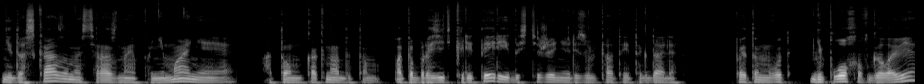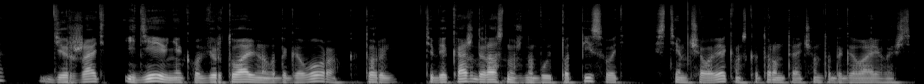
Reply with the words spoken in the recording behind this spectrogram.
недосказанность, разное понимание о том, как надо там отобразить критерии достижения результата и так далее. Поэтому вот неплохо в голове держать идею некого виртуального договора, который тебе каждый раз нужно будет подписывать с тем человеком, с которым ты о чем-то договариваешься.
